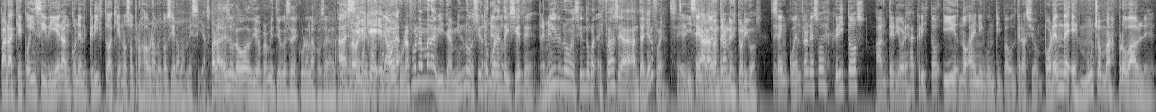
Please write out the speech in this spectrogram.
para que coincidieran con el Cristo a quien nosotros adoramos y consideramos Mesías. Para eso luego Dios permitió que se descubran las cosas. Ah. No, Sí, es que Y el ahora- ahora, fue una maravilla, 1947. Tremendo. 1940, fue hace, anteayer fue. Sí, Sí. Y se hablando en términos históricos. Sí. se encuentran esos escritos anteriores a Cristo y no hay ningún tipo de adulteración. Por ende, es mucho más probable,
